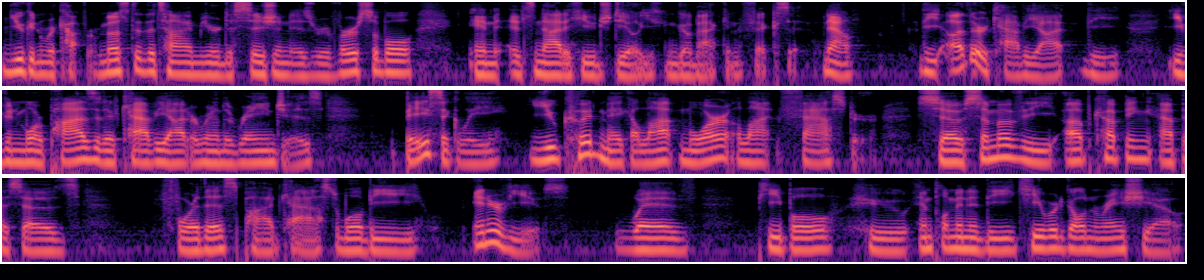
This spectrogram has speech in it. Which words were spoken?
you can recover. Most of the time, your decision is reversible and it's not a huge deal. You can go back and fix it. Now, the other caveat, the even more positive caveat around the range is basically you could make a lot more a lot faster. So, some of the upcoming episodes for this podcast will be interviews with people who implemented the keyword golden ratio,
